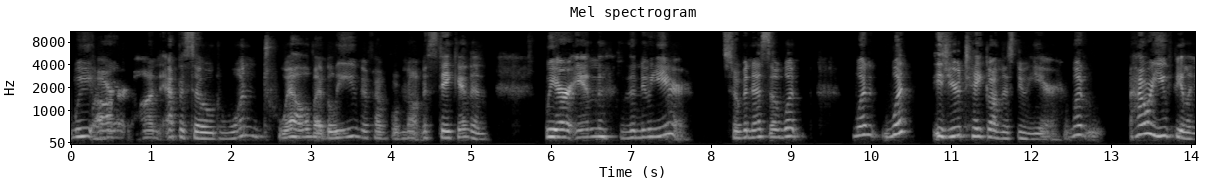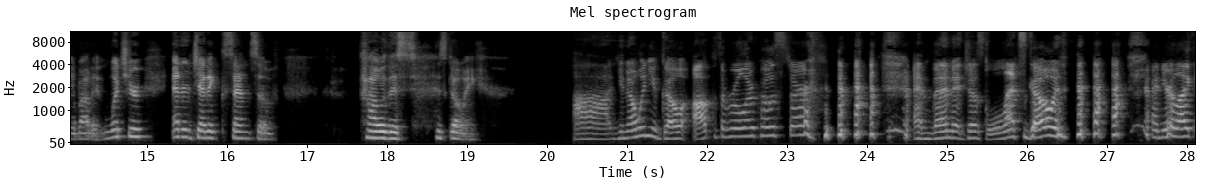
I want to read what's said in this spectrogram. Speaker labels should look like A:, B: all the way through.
A: We are on episode 112, I believe, if I'm not mistaken, and we are in the new year. So, Vanessa, what what what is your take on this new year? What how are you feeling about it? What's your energetic sense of how this is going?
B: Uh, you know when you go up the roller coaster and then it just lets go and and you're like,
